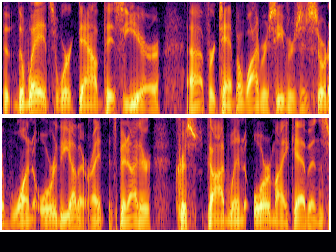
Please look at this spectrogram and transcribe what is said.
the, the way it's worked out this year uh, for Tampa wide receivers is sort of one or the other, right? It's been either Chris Godwin or Mike Evans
